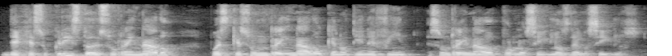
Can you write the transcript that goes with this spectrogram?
de Jesucristo, de su reinado? Pues que es un reinado que no tiene fin, es un reinado por los siglos de los siglos.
